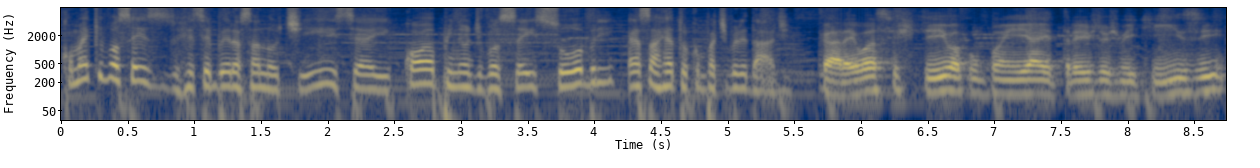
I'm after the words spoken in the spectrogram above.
Como é que vocês receberam essa notícia e qual é a opinião de vocês sobre essa retrocompatibilidade? Cara, eu assisti, eu acompanhei a E3 2015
